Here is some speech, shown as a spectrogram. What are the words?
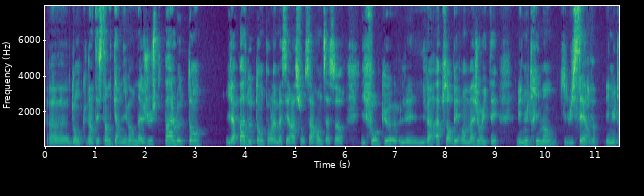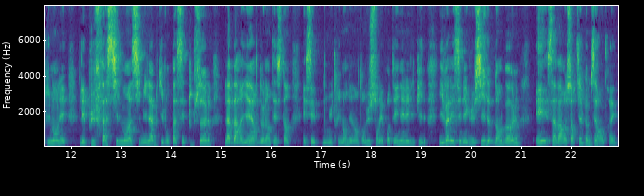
Euh, donc l'intestin de carnivore n'a juste pas le temps il n'a pas de temps pour la macération, ça rentre, ça sort. Il faut que il va absorber en majorité les nutriments qui lui servent, les nutriments les, plus facilement assimilables qui vont passer tout seuls la barrière de l'intestin. Et ces nutriments, bien entendu, sont les protéines et les lipides. Il va laisser les glucides dans le bol et ça va ressortir comme c'est rentré.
